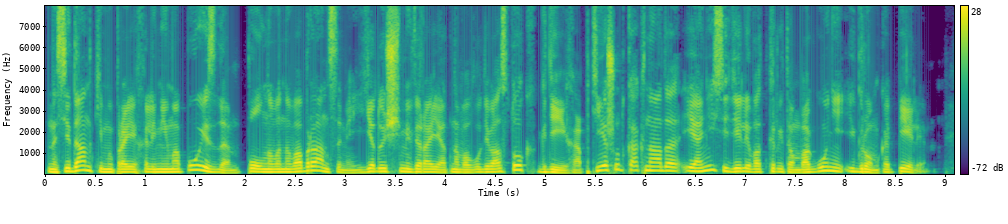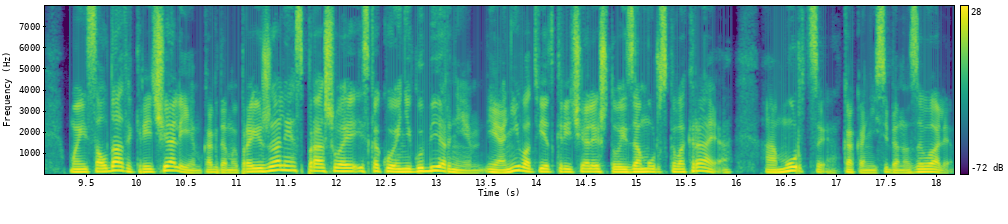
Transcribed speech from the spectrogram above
На седанке мы проехали мимо поезда, полного новобранцами, едущими, вероятно, во Владивосток, где их обтешут как надо, и они сидели в открытом вагоне и громко пели. Мои солдаты кричали им, когда мы проезжали, спрашивая, из какой они губернии, и они в ответ кричали, что из Амурского края. Амурцы, как они себя называли.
